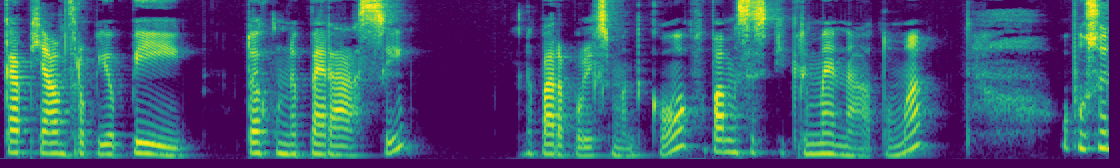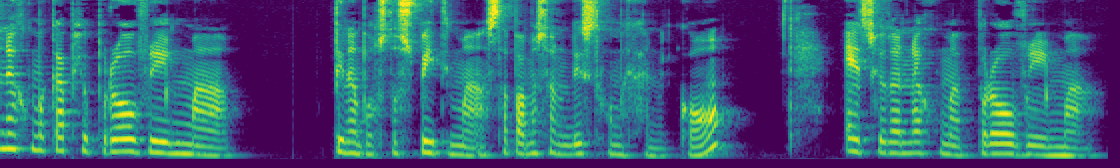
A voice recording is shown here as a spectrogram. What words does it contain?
κάποιοι άνθρωποι οι οποίοι το έχουν περάσει, είναι πάρα πολύ σημαντικό, θα πάμε σε συγκεκριμένα άτομα. Όπως αν έχουμε κάποιο πρόβλημα την από στο σπίτι μας θα πάμε στον αντίστοιχο μηχανικό. Έτσι όταν έχουμε πρόβλημα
